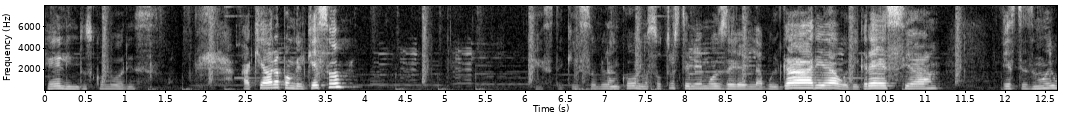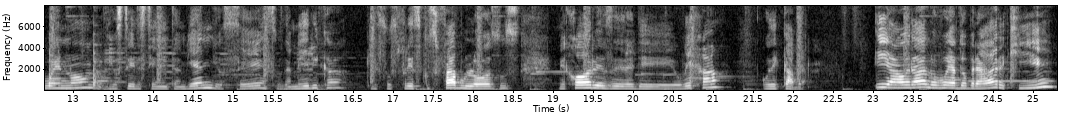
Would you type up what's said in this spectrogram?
Qué lindos colores. Aquí ahora pongo el queso. Este queso blanco, nosotros tenemos de la Bulgaria o de Grecia. Este es muy bueno y ustedes tienen también, yo sé, en Sudamérica, quesos frescos fabulosos, mejores de, de oveja o de cabra. Y ahora lo voy a doblar aquí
